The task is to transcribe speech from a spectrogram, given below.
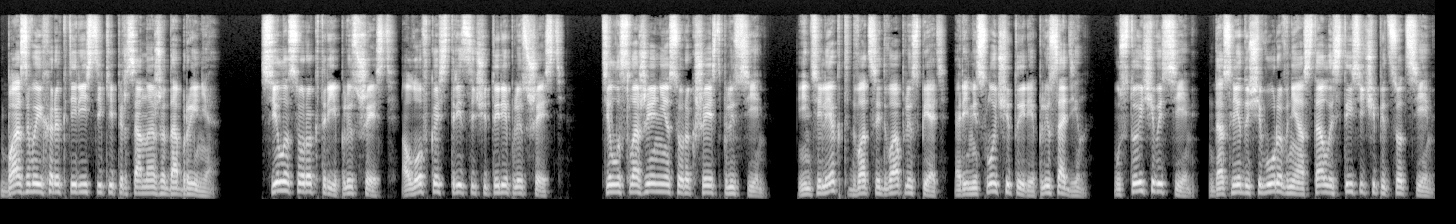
Базовые характеристики персонажа Добрыня. Сила 43 плюс 6, ловкость 34 плюс 6, телосложение 46 плюс 7, Интеллект 22 плюс 5, ремесло 4 плюс 1, устойчивость 7, до следующего уровня осталось 1507,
